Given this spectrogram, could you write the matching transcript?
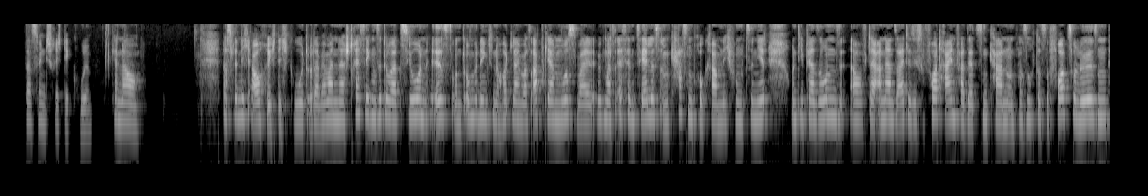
Das finde ich richtig cool. Genau. Das finde ich auch richtig gut. Oder wenn man in einer stressigen Situation ist und unbedingt in der Hotline was abklären muss, weil irgendwas Essentielles im Kassenprogramm nicht funktioniert und die Person auf der anderen Seite sich sofort reinversetzen kann und versucht, das sofort zu lösen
